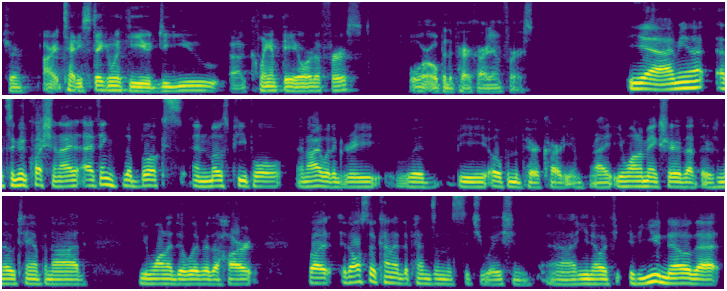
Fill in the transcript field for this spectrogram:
Sure. All right, Teddy. Sticking with you, do you uh, clamp the aorta first or open the pericardium first? Yeah, I mean that, that's a good question. I, I think the books and most people, and I would agree, would be open the pericardium. Right, you want to make sure that there's no tamponade. You want to deliver the heart, but it also kind of depends on the situation. Uh, you know, if if you know that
